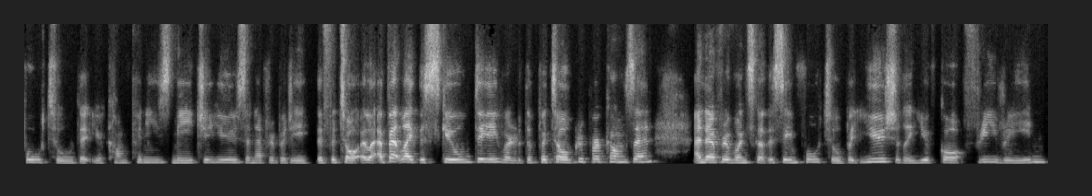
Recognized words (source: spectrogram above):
photo that your company's made you use, and everybody, the photo, a bit like the school day where the photographer comes in and everyone's got the same photo. But usually you've got free reign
